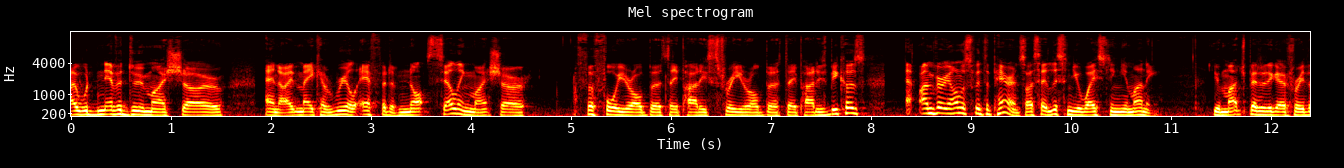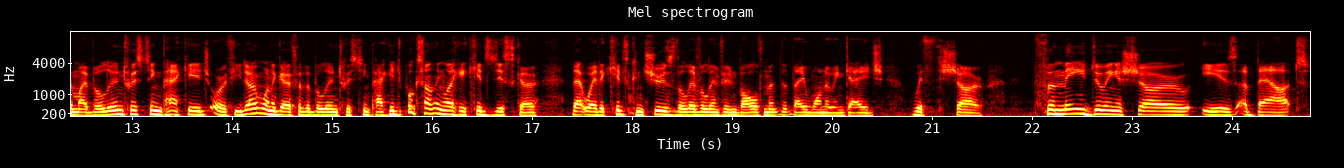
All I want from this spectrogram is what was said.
I would never do my show, and I make a real effort of not selling my show for four year old birthday parties, three year old birthday parties, because I'm very honest with the parents. I say, listen, you're wasting your money. You're much better to go for either my balloon twisting package, or if you don't want to go for the balloon twisting package, book something like a kids' disco. That way, the kids can choose the level of involvement that they want to engage with the show. For me, doing a show is about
